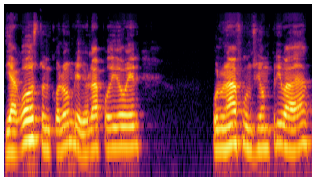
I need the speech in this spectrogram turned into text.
de agosto en Colombia, yo la he podido ver por una función privada,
